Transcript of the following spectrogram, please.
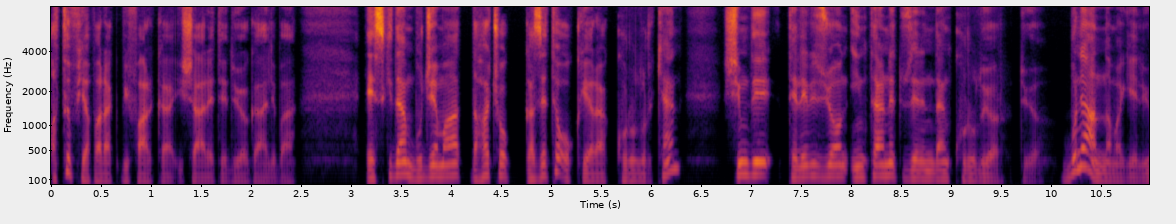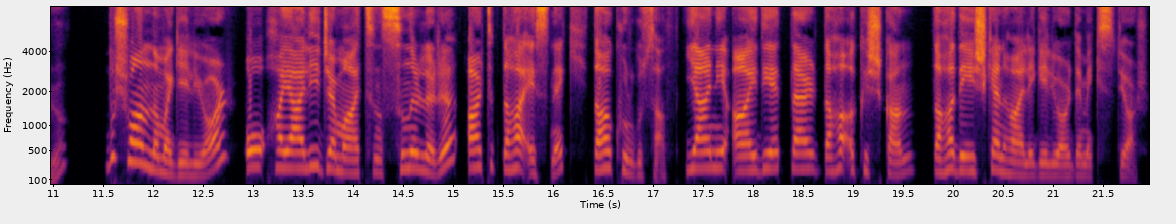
atıf yaparak bir farka işaret ediyor galiba. Eskiden bu cemaat daha çok gazete okuyarak kurulurken, şimdi televizyon, internet üzerinden kuruluyor diyor. Bu ne anlama geliyor? Bu şu anlama geliyor, o hayali cemaatin sınırları artık daha esnek, daha kurgusal. Yani aidiyetler daha akışkan, daha değişken hale geliyor demek istiyor.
